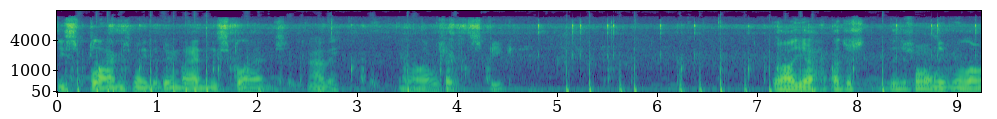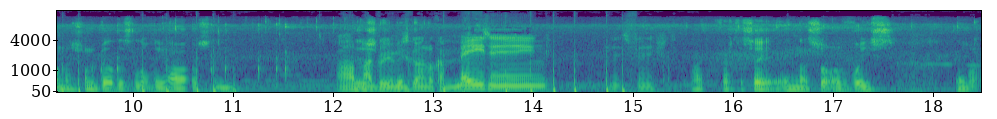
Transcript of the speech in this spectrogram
these splimes, mate. They're doing my head in these splimes. Are they? Oh, I wish I could speak. Well, yeah, I just, they just won't leave me alone. I just want to build this lovely house and Oh, my room is gonna look amazing. And it's finished. I have to say it in that sort of voice. Like, What?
